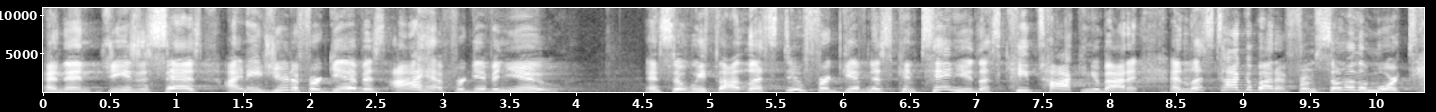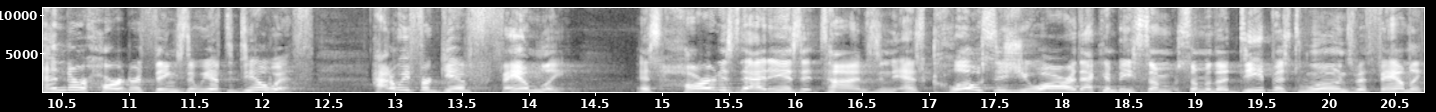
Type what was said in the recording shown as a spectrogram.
And then Jesus says, I need you to forgive as I have forgiven you. And so we thought, let's do forgiveness continued. Let's keep talking about it. And let's talk about it from some of the more tender, harder things that we have to deal with. How do we forgive family? as hard as that is at times, and as close as you are, that can be some, some of the deepest wounds with family.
